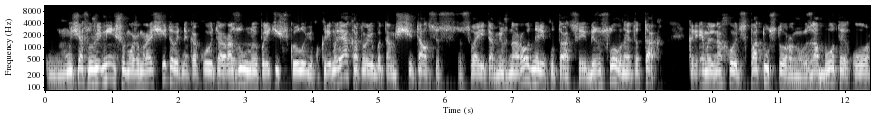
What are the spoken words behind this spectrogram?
Мы сейчас уже меньше можем рассчитывать на какую-то разумную политическую логику Кремля, который бы там считался своей там, международной репутацией. Безусловно, это так. Кремль находится по ту сторону заботы о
